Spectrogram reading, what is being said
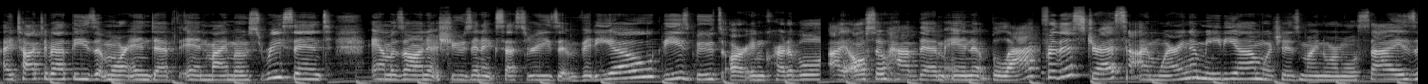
I talked about these more in depth in my most recent Amazon shoes and accessories video. These boots are incredible. I also have them in black. For this dress, I'm wearing a medium, which is my normal size.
